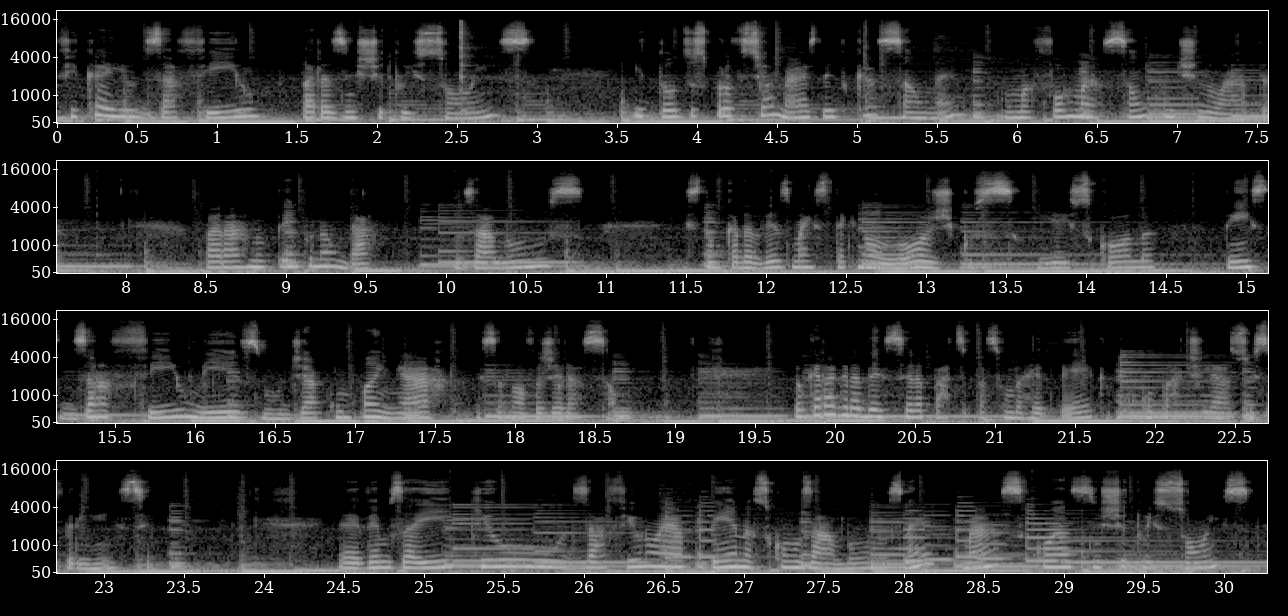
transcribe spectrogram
Fica aí o desafio para as instituições e todos os profissionais da educação, né? Uma formação continuada. Parar no tempo não dá. Os alunos estão cada vez mais tecnológicos e a escola tem esse desafio mesmo de acompanhar essa nova geração. Eu quero agradecer a participação da Rebeca por compartilhar a sua experiência. É, vemos aí que o desafio não é apenas com os alunos, né? Mas com as instituições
